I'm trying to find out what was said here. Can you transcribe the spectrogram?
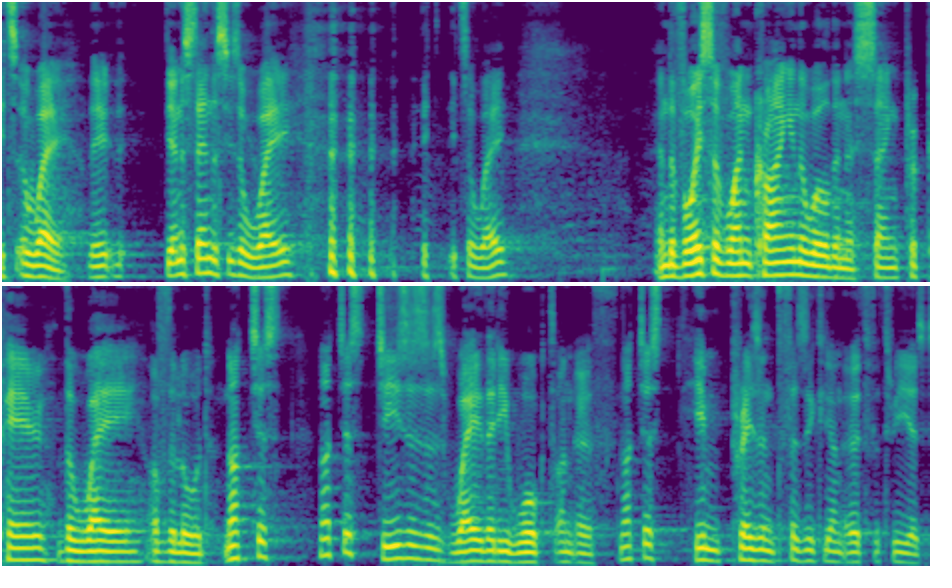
It's a way. do you understand this is a way? it, it's a way. And the voice of one crying in the wilderness saying, Prepare the way of the Lord. Not just, not just Jesus' way that he walked on earth, not just him present physically on earth for three years,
